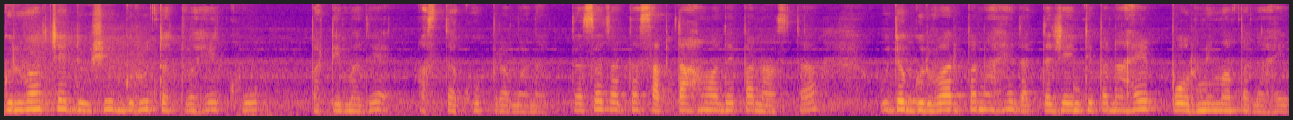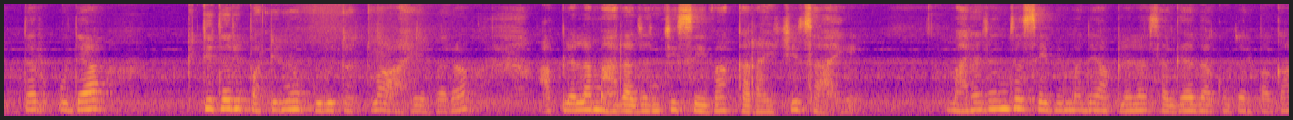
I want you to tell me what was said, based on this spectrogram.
गुरुवारच्या दिवशी गुरुतत्व हे खूप पटीमध्ये असतं खूप प्रमाणात. तसंच आता सप्ताहामध्ये पण असतं. उद्या गुरुवार पण आहे दत्तजयंती पण आहे पौर्णिमा पण आहे. तर उद्या कितीतरी पटीनं गुरुतत्व आहे बरं. आपल्याला महाराजांची सेवा करायचीच आहे. महाराजांच्या सेवेमध्ये आपल्याला सगळ्यात अगोदर बघा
